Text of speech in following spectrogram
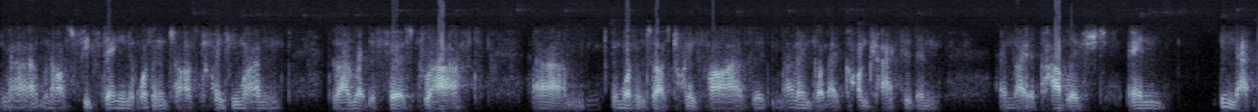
Uh, when I was 15, it wasn't until I was 21 that I wrote the first draft. Um, it wasn't until I was 25 that I then got that contracted and, and later published. And in that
